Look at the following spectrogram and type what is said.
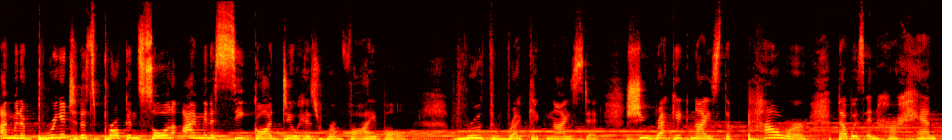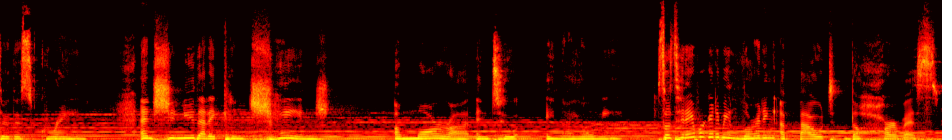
I'm going to bring it to this broken soul, and I'm going to see God do his revival. Ruth recognized it. She recognized the power that was in her hand through this grain. And she knew that it can change a Mara into a Naomi. So today we're going to be learning about the harvest.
